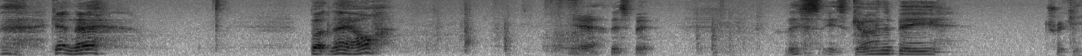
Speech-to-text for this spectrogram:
Getting there. But now, yeah, this bit. This is going to be tricky.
